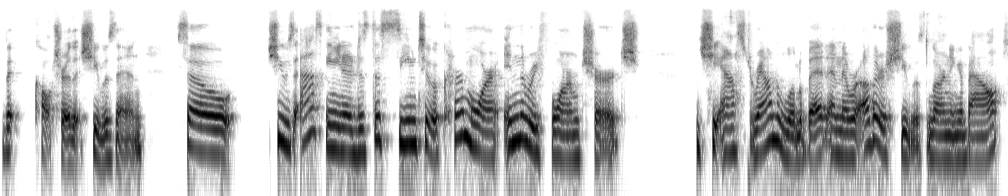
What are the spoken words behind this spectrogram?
the culture that she was in. So she was asking, you know, does this seem to occur more in the Reformed church? She asked around a little bit, and there were others she was learning about.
